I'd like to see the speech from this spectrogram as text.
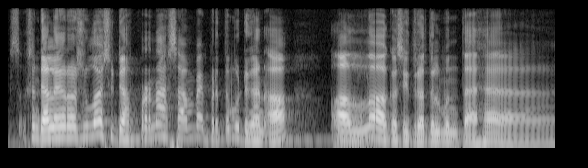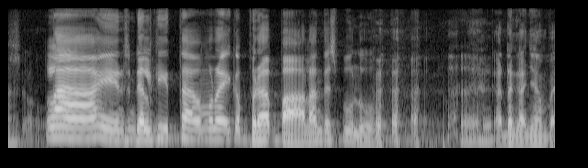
Sendalnya Rasulullah sudah pernah sampai bertemu dengan A- Allah ke Sidratul Muntaha. Lain sendal kita mau naik ke berapa? Lantai 10. Kadang nggak nyampe.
